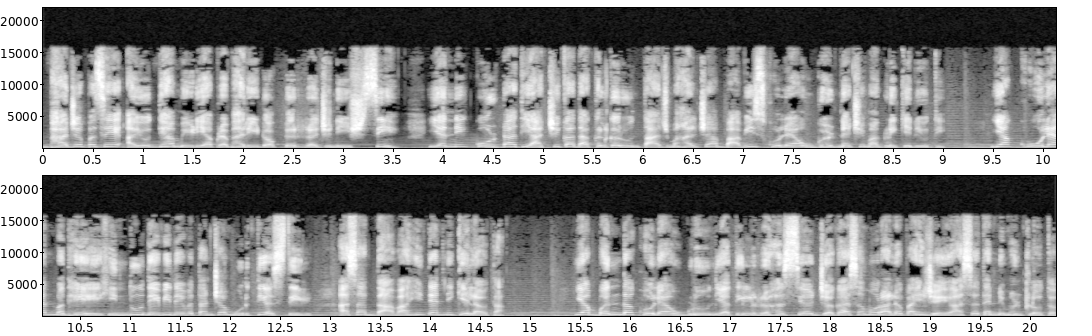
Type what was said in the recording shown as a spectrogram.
भाजपचे अयोध्या मीडिया प्रभारी डॉक्टर रजनीश सिंह यांनी कोर्टात याचिका दाखल करून ताजमहालच्या बावीस खोल्या उघडण्याची मागणी केली होती. या खोल्यांमध्ये हिंदू देवी देवतांच्या मूर्ती असतील असा दावाही त्यांनी केला होता. या बंद खोल्या उघडून यातील रहस्य जगासमोर आलं पाहिजे असं त्यांनी म्हटलं होतं.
